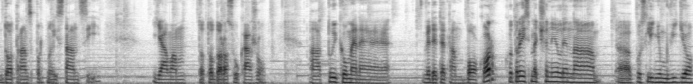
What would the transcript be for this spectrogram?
до транспортної станції. Я вам то дораз укажу. А туйка у мене, видите, там бокор, котрий ми чинили на е, послідньому відео.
